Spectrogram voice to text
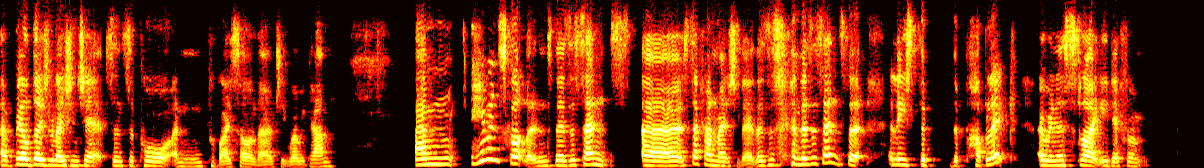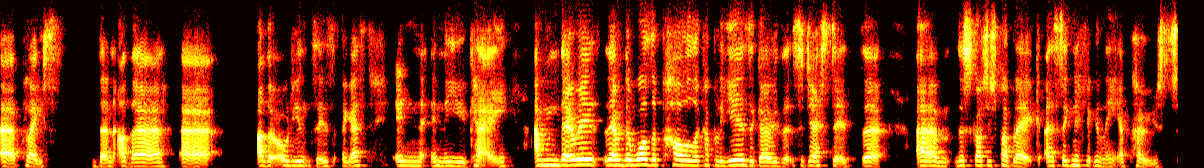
uh, build those relationships and support and provide solidarity where we can. Um, here in Scotland, there's a sense, uh, Stefan mentioned it, there's a, there's a sense that at least the, the public are in a slightly different uh, place than other uh, other audiences, I guess, in in the UK. And there is there, there was a poll a couple of years ago that suggested that um, the Scottish public are significantly opposed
